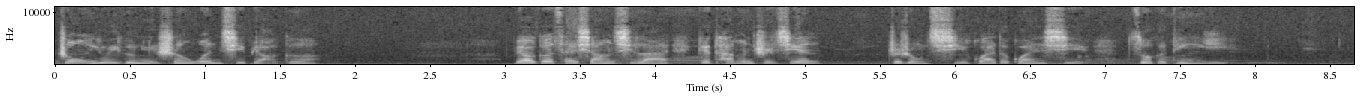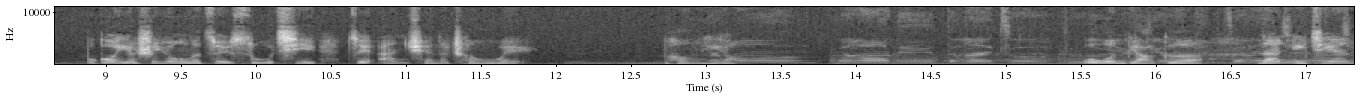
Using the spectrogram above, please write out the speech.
终于有一个女生问起表哥，表哥才想起来给他们之间这种奇怪的关系做个定义，不过也是用了最俗气、最安全的称谓——朋友。我问表哥，男女间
